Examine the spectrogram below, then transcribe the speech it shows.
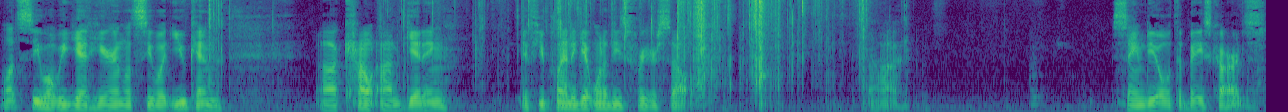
let's see what we get here, and let's see what you can uh, count on getting if you plan to get one of these for yourself. Uh, same deal with the base cards.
